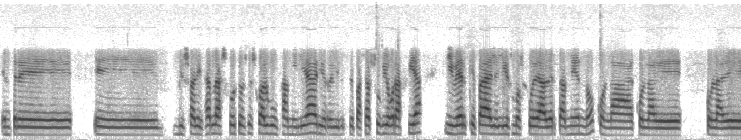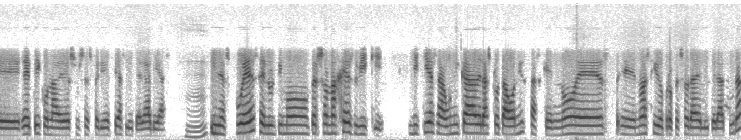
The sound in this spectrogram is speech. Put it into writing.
entre eh, visualizar las fotos de su álbum familiar y repasar su biografía y ver qué paralelismos puede haber también ¿no? con la con la de con la de Goethe y con la de sus experiencias literarias. Mm. Y después el último personaje es Vicky. Vicky es la única de las protagonistas que no es eh, no ha sido profesora de literatura,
